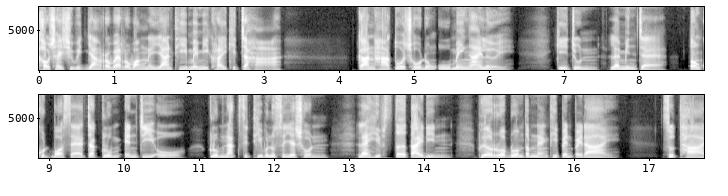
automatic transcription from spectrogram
เขาใช้ชีวิตอย่างระแวดระวังในย่านที่ไม่มีใครคิดจะหา การหาตัวโชดงอูไม่ง่ายเลย กีจุนและมินแจต้องขุดเบาะแสจากกลุ่ม NGO กลุ่มนักสิทธิมนุษยชน และฮิปสเตอร์ใต้ดิน เพื่อรวบรวมตำแหน่งที่เป็นไปได้ สุดท้าย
